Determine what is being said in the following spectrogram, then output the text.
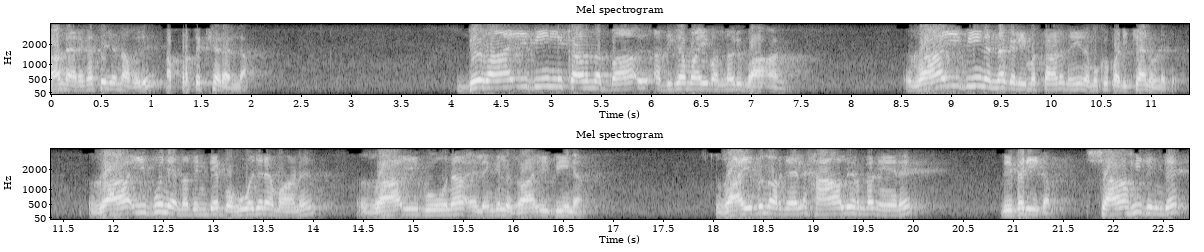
ആ നരകത്തിൽ നിന്ന് അവർ അപ്രത്യക്ഷരല്ല. ബിറായിബീനിൽ കാണുന്ന ബാ അധികമായി വന്ന ഒരു ബാ ആണ്. റായിബീൻ എന്ന കലിമത്താണ് നീ നമുക്ക് പഠിക്കാനുള്ളത്. റായിബുൻ എന്നതിന്റെ ബഹുവചനമാണ് റായിബൂന അല്ലെങ്കിൽ റായിബീന റായിബ് എന്ന് പറഞ്ഞാൽ ഹാലിറിന്റെ നേരെ വിപരീതം. ഷാഹിദിന്റെ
